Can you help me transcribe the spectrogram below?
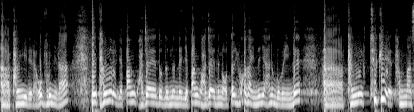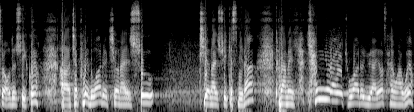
아, 당밀이라고 부릅니다. 이 당밀을 이제 빵 과자에도 넣는데 이제 빵 과자에 넣으면 어떤 효과가 있느냐 하는 부분인데 아, 당밀 특유의 단맛을 얻을 수 있고요. 아, 제품의 노화를 지원할 수 지연할 수 있겠습니다. 그 다음에 향료와의 조화를 위하여 사용하고요.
